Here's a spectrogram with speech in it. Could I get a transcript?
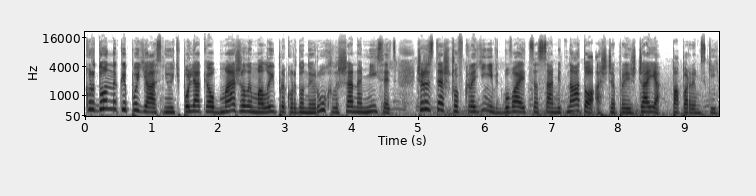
Прикордонники пояснюють, поляки обмежили малий прикордонний рух лише на місяць через те, що в країні відбувається саміт НАТО, а ще приїжджає Папа Римський.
